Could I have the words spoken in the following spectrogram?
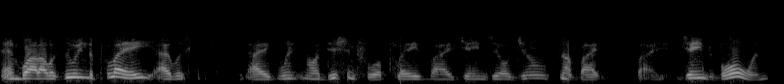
and while I was doing the play, I was I went and auditioned for a play by James Earl Jones, not by by James Baldwin,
